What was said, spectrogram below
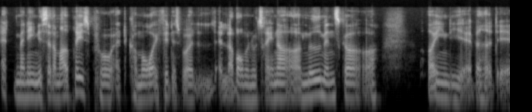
at man egentlig sætter meget pris på at komme over i fitness, eller hvor man nu træner og møde mennesker og, og egentlig hvad hedder det,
